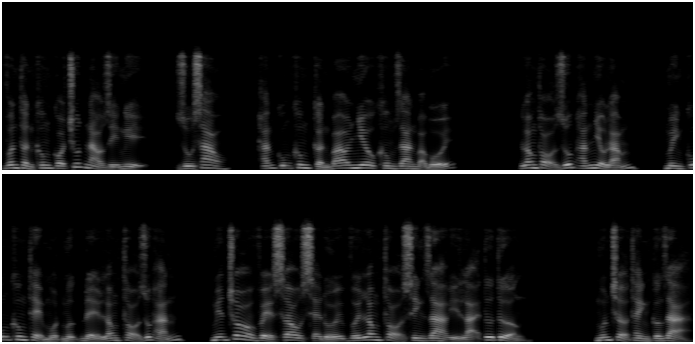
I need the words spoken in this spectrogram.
Vân thần không có chút nào dị nghị, dù sao, hắn cũng không cần bao nhiêu không gian bảo bối. Long thỏ giúp hắn nhiều lắm, mình cũng không thể một mực để long thỏ giúp hắn, miễn cho về sau sẽ đối với long thỏ sinh ra ỷ lại tư tưởng. Muốn trở thành cường giả,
